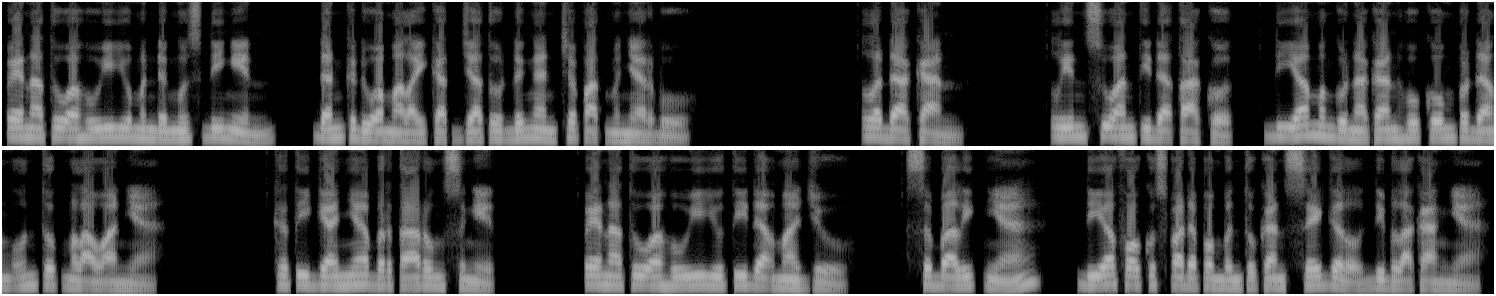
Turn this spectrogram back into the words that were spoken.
Penatua Huiyu mendengus dingin, dan kedua malaikat jatuh dengan cepat menyerbu. Ledakan. Lin Xuan tidak takut. Dia menggunakan hukum pedang untuk melawannya. Ketiganya bertarung sengit. Penatua Huiyu tidak maju. Sebaliknya, dia fokus pada pembentukan segel di belakangnya.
